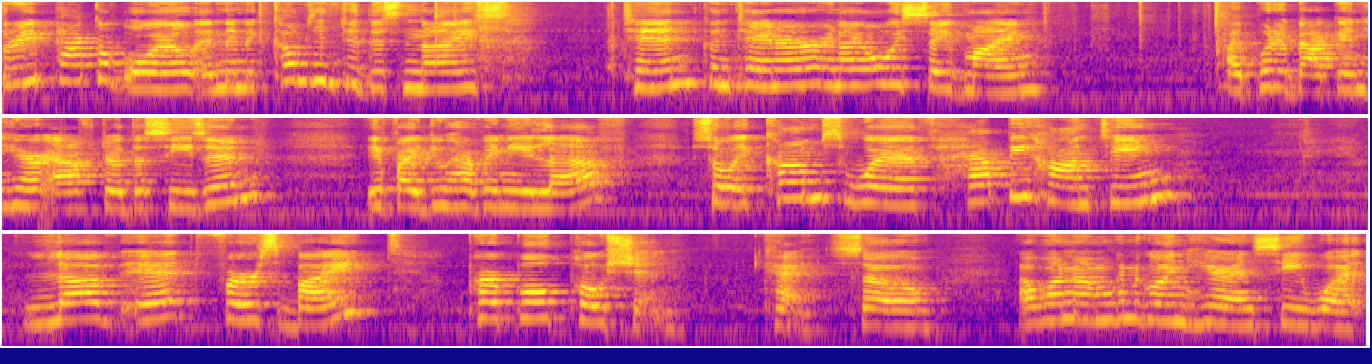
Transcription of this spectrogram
three pack of oil and then it comes into this nice tin container and I always save mine. I put it back in here after the season if I do have any left. So it comes with happy haunting love it first bite purple potion. Okay so I want I'm gonna go in here and see what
